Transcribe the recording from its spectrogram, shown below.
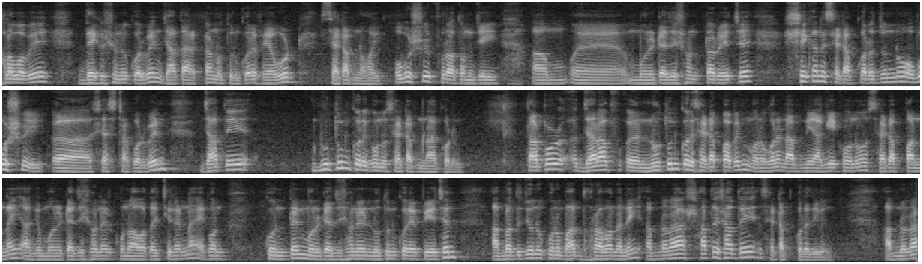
ভালোভাবে দেখে শুনে করবেন, যাতে আরেকটা নতুন করে ফেয়ারবোর্ড সেট না হয়। অবশ্যই পুরাতন যেই মনিটাইজেশনটা রয়েছে, সেখানে সেট করার জন্য অবশ্যই চেষ্টা করবেন, যাতে নতুন করে কোনো সেট না করেন। তারপর যারা নতুন করে সেট পাবেন, মনে করেন আপনি আগে কোনো সেট পান নাই, আগে মনিটাইজেশনের কোনো আওতায় ছিলেন না, এখন কন্টেন্ট মনিটাইজেশনের নতুন করে পেয়েছেন, আপনাদের জন্য কোনো বাদ ধরা বাঁধা নেই, আপনারা সাথে সাথে সেট করে দিবেন। আপনারা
